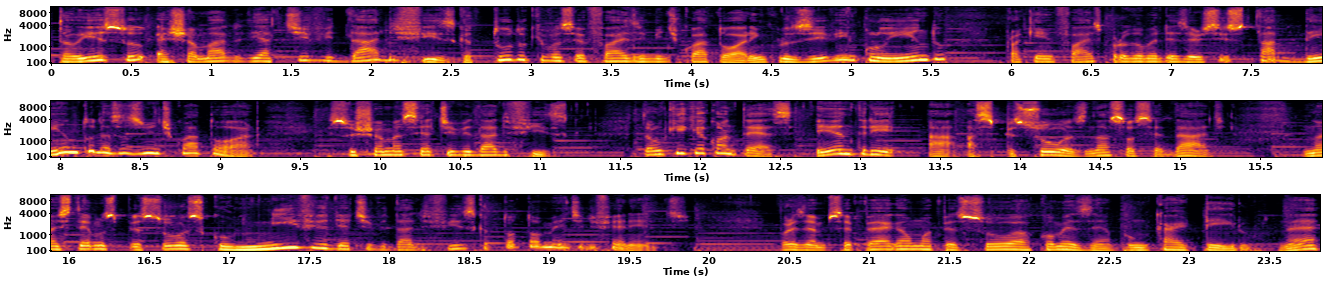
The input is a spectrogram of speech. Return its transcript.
Então, isso é chamado de atividade física, tudo que você faz em 24 horas, inclusive incluindo para quem faz programa de exercício, está dentro dessas 24 horas. Isso chama-se atividade física. Então, o que, que acontece? Entre a, as pessoas na sociedade, nós temos pessoas com nível de atividade física totalmente diferente. Por exemplo, você pega uma pessoa como exemplo, um carteiro, né?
